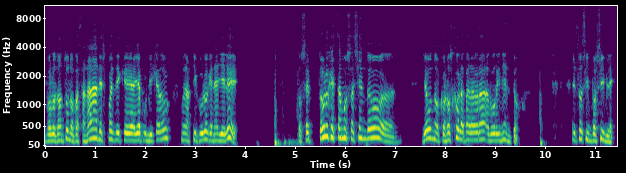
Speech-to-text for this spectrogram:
y por lo tanto no pasa nada después de que haya publicado un artículo que nadie lee. Entonces, todo lo que estamos haciendo, uh, yo no conozco la palabra aburrimiento. Eso es imposible.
